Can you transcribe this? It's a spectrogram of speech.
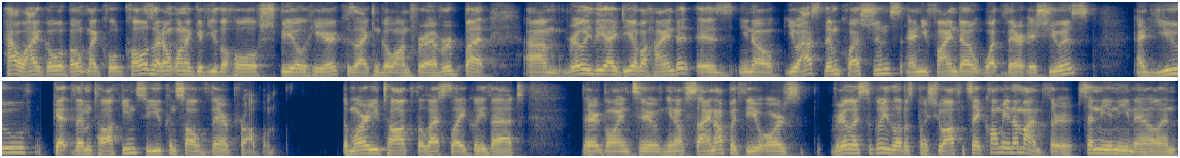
how I go about my cold calls. I don't want to give you the whole spiel here because I can go on forever, but um, really the idea behind it is, you know, you ask them questions and you find out what their issue is and you get them talking so you can solve their problem. The more you talk, the less likely that they're going to, you know, sign up with you, or realistically, they'll just push you off and say, "Call me in a month" or "Send me an email," and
